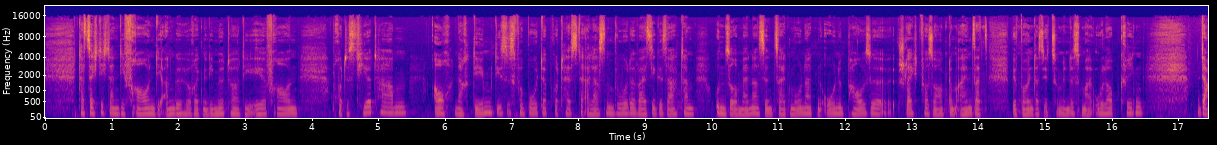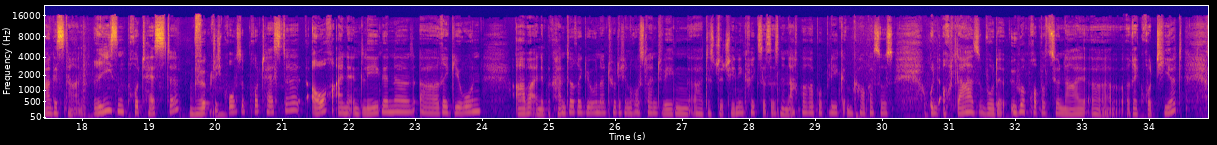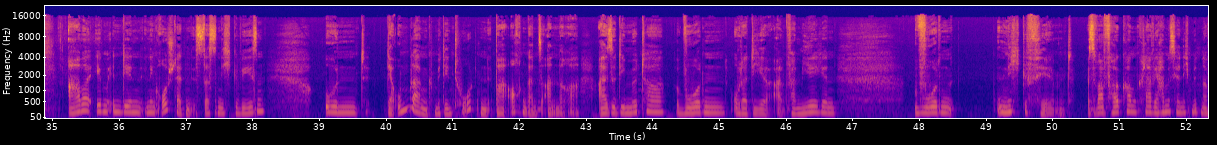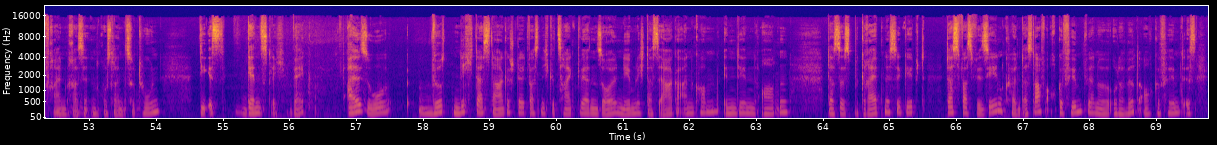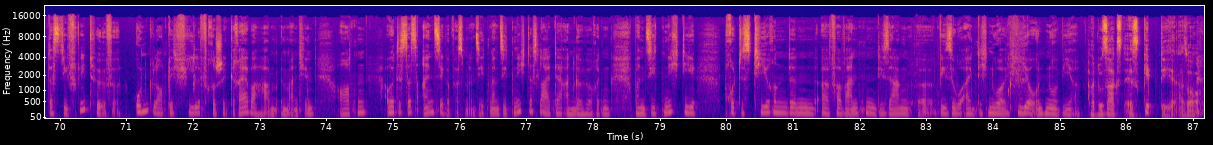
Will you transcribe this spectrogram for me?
tatsächlich dann die Frauen, die Angehörigen, die Mütter, die Ehefrauen protestiert haben, auch nachdem dieses Verbot der Proteste erlassen wurde, weil sie gesagt haben, unsere Männer sind seit Monaten ohne Pause schlecht versorgt im Einsatz. Wir wollen, dass sie zumindest mal Urlaub kriegen. Dagestan, Riesenproteste, wirklich große Proteste, auch eine entlegene äh, Region aber eine bekannte Region natürlich in Russland wegen äh, des Tschetschenienkriegs. Das ist eine Nachbarrepublik im Kaukasus. Und auch da wurde überproportional äh, rekrutiert. Aber eben in den, in den Großstädten ist das nicht gewesen. Und der Umgang mit den Toten war auch ein ganz anderer. Also die Mütter wurden oder die Familien wurden nicht gefilmt. Es war vollkommen klar, wir haben es ja nicht mit einer freien Presse in Russland zu tun. Die ist gänzlich weg. Also wird nicht das dargestellt, was nicht gezeigt werden soll, nämlich dass Särge ankommen in den Orten, dass es Begräbnisse gibt. Das, was wir sehen können, das darf auch gefilmt werden oder wird auch gefilmt, ist, dass die Friedhöfe unglaublich viele frische Gräber haben in manchen Orten. Aber das ist das Einzige, was man sieht. Man sieht nicht das Leid der Angehörigen. Man sieht nicht die protestierenden äh, Verwandten, die sagen, äh, wieso eigentlich nur hier und nur wir. Aber du sagst, es gibt die. Also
